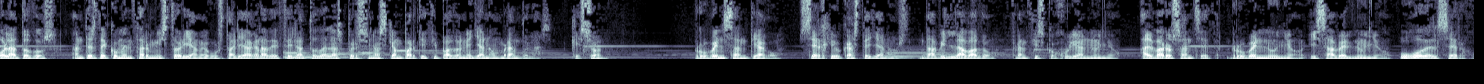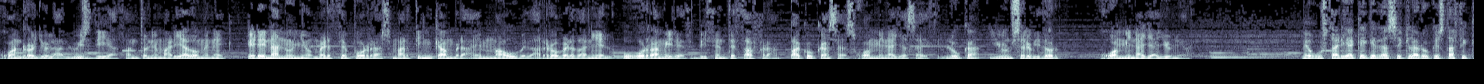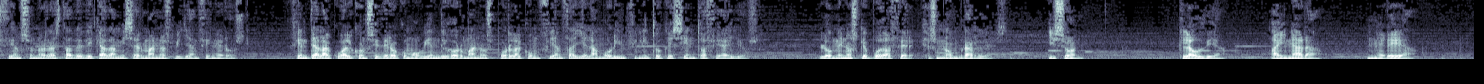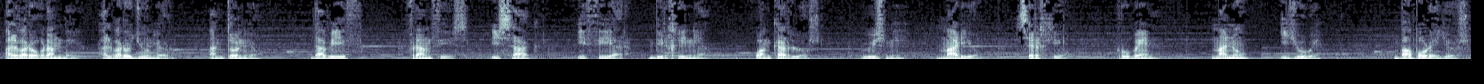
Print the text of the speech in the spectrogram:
Hola a todos. Antes de comenzar mi historia, me gustaría agradecer a todas las personas que han participado en ella nombrándolas, que son Rubén Santiago, Sergio Castellanos, David Lavado, Francisco Julián Nuño, Álvaro Sánchez, Rubén Nuño, Isabel Nuño, Hugo del Ser, Juan Royola, Luis Díaz, Antonio María Domenech, Erena Nuño, Merce Porras, Martín Cambra, Emma Úbeda, Robert Daniel, Hugo Ramírez, Vicente Zafra, Paco Casas, Juan Minaya Saez, Luca y un servidor, Juan Minaya Jr. Me gustaría que quedase claro que esta ficción sonora está dedicada a mis hermanos villancineros, gente a la cual considero como bien digo hermanos por la confianza y el amor infinito que siento hacia ellos. Lo menos que puedo hacer es nombrarles, y son Claudia, Ainara, Nerea, Álvaro Grande, Álvaro Jr., Antonio, David, Francis, Isaac, Iciar, Virginia, Juan Carlos, Luismi, Mario, Sergio, Rubén, Mano y Juve va por ellos.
